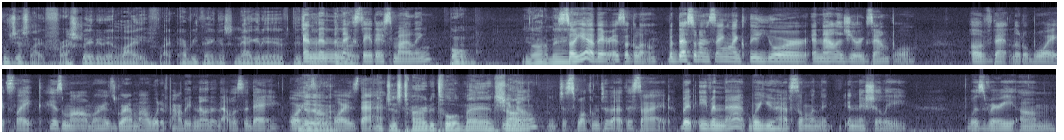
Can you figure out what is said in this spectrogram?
who's just like frustrated in life like everything is negative. This, and then the third. next day they're smiling boom you know what i mean so yeah there is a glow but that's what i'm saying like the your analogy or example of that little boy, it's like his mom or his grandma would have probably known that that was the day, or his yeah. uncle or his dad. You just turned into a man, Sean. You know, you just welcome to the other side. But even that, where you have someone that initially was very, um,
